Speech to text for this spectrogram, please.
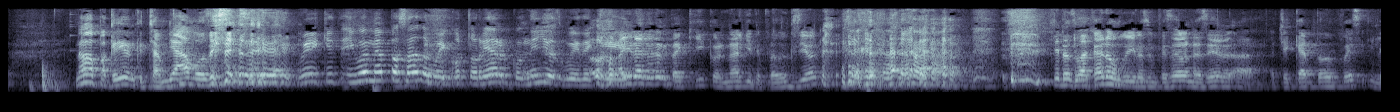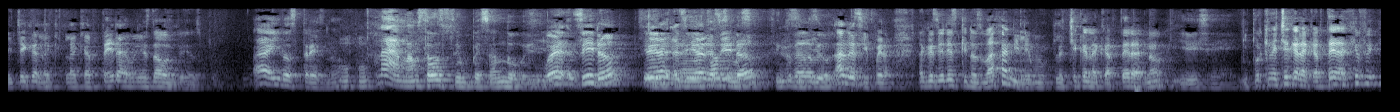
No, para que digan que chambeamos, dices. Güey, ¿qué- igual me ha pasado, güey, cotorrear con ellos, güey, de que... Hay una anécdota aquí con alguien de producción. que nos bajaron, güey, y nos empezaron a hacer, a, a checar todo, pues, y le checan la, la cartera, güey, estábamos medios. Ah, hay dos, tres, ¿no? Nada, mames, estamos empezando, güey. Bueno, sí, ¿no? Sí, Sí, era- sí, era en ¿no? cinco sentidos, Algo así, pero la cuestión es que nos bajan y le, le checan la cartera, ¿no? Y dice, ¿y por qué me checan la cartera, jefe?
